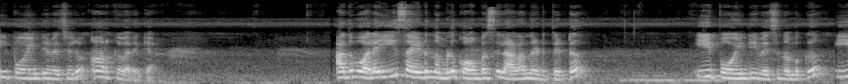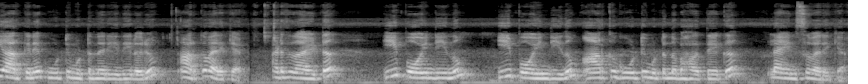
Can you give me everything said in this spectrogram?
ഈ പോയിന്റിൽ വെച്ചൊരു ആർക്ക് വരയ്ക്കാം. അതുപോലെ ഈ സൈഡ് നമ്മൾ കോമ്പസിൽ അളന്നെടുത്തിട്ട് ഈ പോയിന്റിൽ വെച്ച് നമുക്ക് ഈ ആർക്കിനെ കൂട്ടിമുട്ടുന്ന രീതിയിലൊരു ആർക്ക് വരയ്ക്കാം. അടുത്തതായിട്ട് ഈ പോയിന്റിൽ നിന്നും ഈ പോയിന്റിൽ നിന്നും ആർക്ക് കൂട്ടിമുട്ടുന്ന ഭാഗത്തേക്ക് ലൈൻസ് വരയ്ക്കാം.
